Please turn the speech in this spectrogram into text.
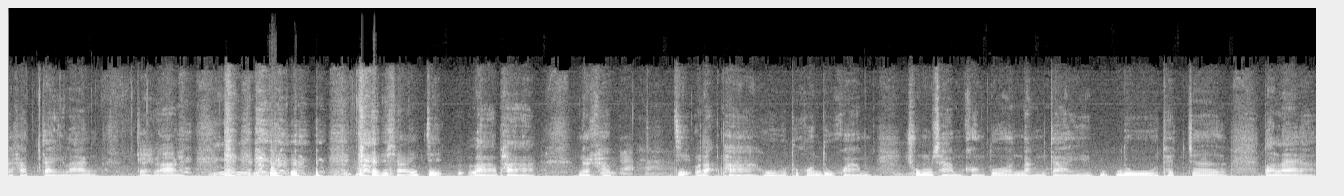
นะครับ ไก่ล่าง ก่ล่าง ไก่ย่างจิลาภานะครับระพาจิระพาโหทุกคนดูความชุ่มฉ่ำของตัวหนังไก่ดูเท็กเจอร์ ตอนแรกอะ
